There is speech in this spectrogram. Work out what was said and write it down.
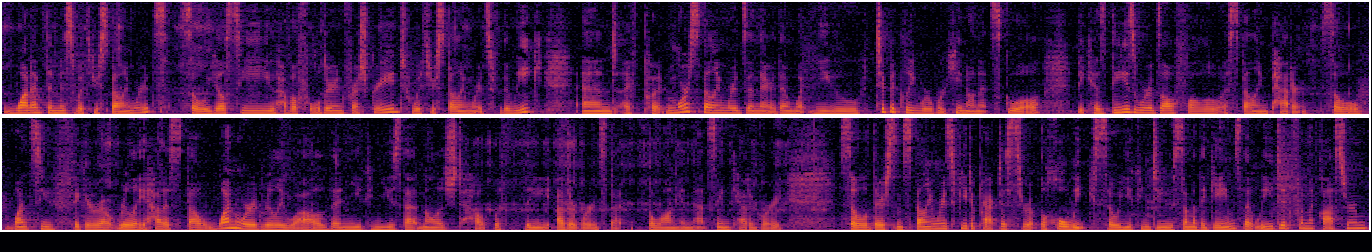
One of them is with your spelling words. So you'll see you have a folder in Fresh Grade with your spelling words for the week, and I've put more spelling words in there than what you typically were working on at school because these words all follow a spelling pattern. So once you figure out really how to spell one word really well, then you can use that knowledge to help with the other words that belong in that same category. So there's some spelling words for you to practice throughout the whole week. So you can do some of the games that we did from the classroom,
